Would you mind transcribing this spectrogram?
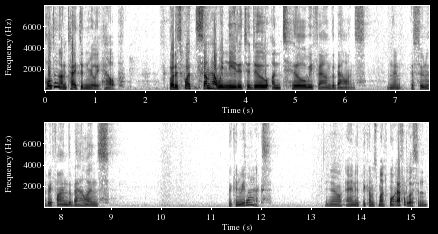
Holding on tight didn't really help, but it's what somehow we needed to do until we found the balance. And then as soon as we find the balance, we can relax. You know, and it becomes much more effortless. And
